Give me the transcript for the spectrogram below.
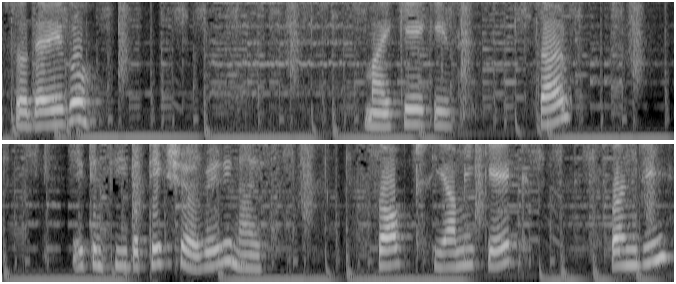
So there you go. My cake is served. You can see the texture very nice. Soft yummy cake. Spongy.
